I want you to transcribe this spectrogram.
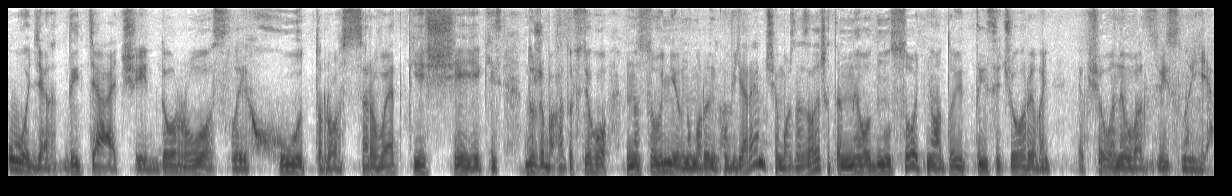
Одяг дитячий, дорослий, хутро, серветки, ще якісь дуже багато всього на сувенірному ринку в Яремче можна залишити не одну сотню, а то й тисячу гривень, якщо вони у вас, звісно, є.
